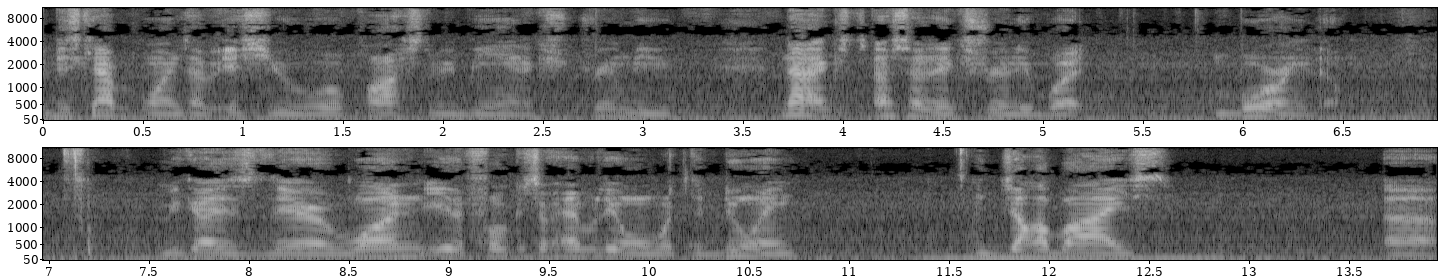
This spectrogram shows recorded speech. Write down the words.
these Capricorns have issue of possibly being extremely, not necessarily extremely, but boring though. Because they're one, either focused so heavily on what they're doing, job wise, uh,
